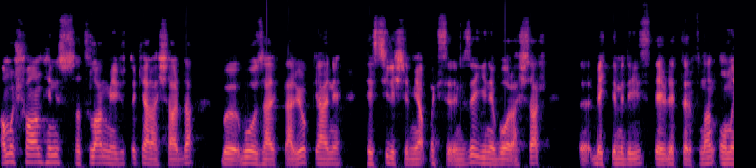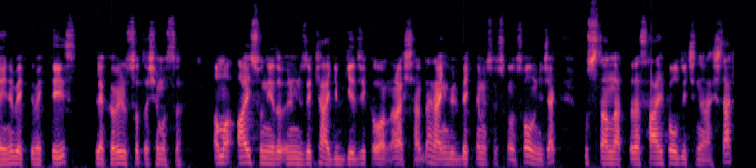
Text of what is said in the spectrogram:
Ama şu an henüz satılan mevcuttaki araçlarda bu, bu özellikler yok. Yani tescil işlemi yapmak istediğimizde yine bu araçlar e, beklemedeyiz. Devlet tarafından onayını beklemekteyiz. Plaka ve ruhsat aşaması. Ama ay sonu ya da önümüzdeki ay gibi gelecek olan araçlarda herhangi bir bekleme söz konusu olmayacak. Bu standartlara sahip olduğu için araçlar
